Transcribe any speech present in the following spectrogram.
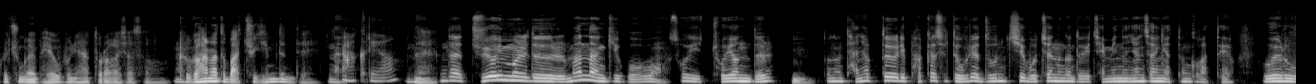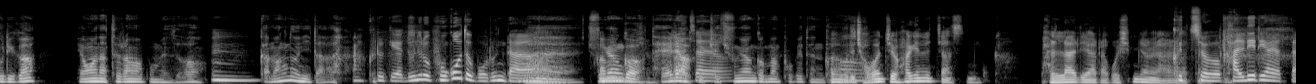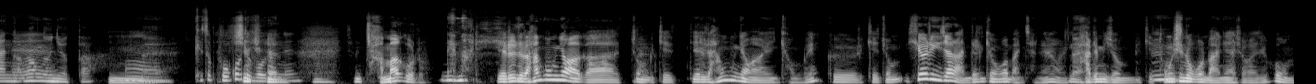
그 중간에 배우분이 하나 돌아가셔서 음. 그거 하나도 맞추기 힘든데. 네. 아, 그래요? 네. 근데 주요 인물들만 남기고 소위 조연들 음. 또는 단역들이 바뀌었을 때 우리가 눈치 못 채는 건 되게 재밌는 현상이었던 것 같아요. 의외로 우리가 영화나 드라마 보면서 음. 까막눈이다. 아, 그러게요. 눈으로 보고도 모른다. 아, 네, 중요한 거 까막눈이죠. 대략 맞아요. 이렇게 중요한 것만 보게 된다. 그건 우리 어. 저번 주에 확인했지 않습니까? 발라리아라고 10년을 알았다. 그쵸. 발리리아였다는. 까막눈이었다. 음. 어. 네. 계속 보고도 심지어는- 모르는 지금 자막으로 내 말이. 예를 들어 한국 영화가 좀 네. 이렇게 예를 들어 한국 영화의 경우에 그 이렇게 좀 히어링이 잘 안 되는 경우가 많잖아요. 네. 발음이 좀 이렇게 음. 동시녹음을 많이 하셔가지고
